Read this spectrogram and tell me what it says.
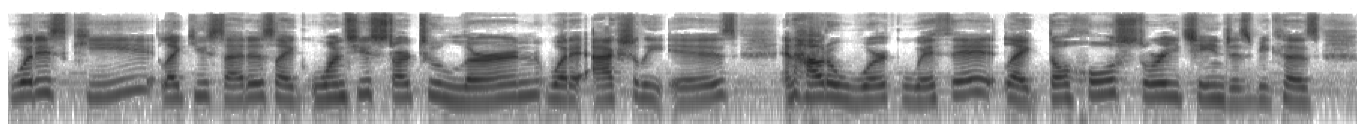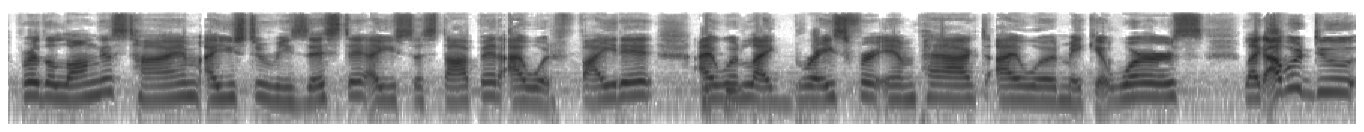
what is key, like you said, is like once you start to learn what it actually is and how to work with it, like the whole story changes. Because for the longest time, I used to resist it. I used to stop it. I would fight it. Mm-hmm. I would like brace for impact. I would make it worse. Like I would do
